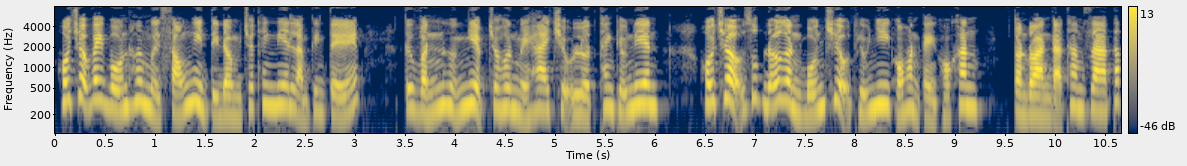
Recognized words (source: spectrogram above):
hỗ trợ vay vốn hơn 16.000 tỷ đồng cho thanh niên làm kinh tế, tư vấn hướng nghiệp cho hơn 12 triệu lượt thanh thiếu niên, hỗ trợ giúp đỡ gần 4 triệu thiếu nhi có hoàn cảnh khó khăn. Toàn đoàn đã tham gia thắp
